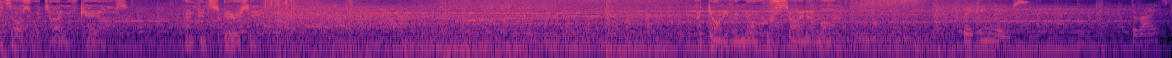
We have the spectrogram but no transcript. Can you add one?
It's also a time of chaos and conspiracy. I don't even know whose side I'm on. Breaking news. The riots.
